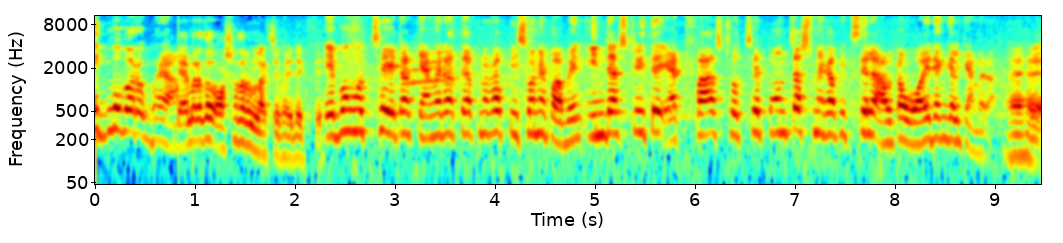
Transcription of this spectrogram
ঈদ মোবারক ভাই ক্যামেরা তো অসাধারণ লাগছে ভাই দেখতে। এবং হচ্ছে এটার ক্যামেরাতে আপনারা পিছনে পাবেন ইন্ডাস্ট্রিতে এট ফার্স্ট হচ্ছে পঞ্চাশ megapixel ultra wide angle camera. হ্যাঁ হ্যাঁ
